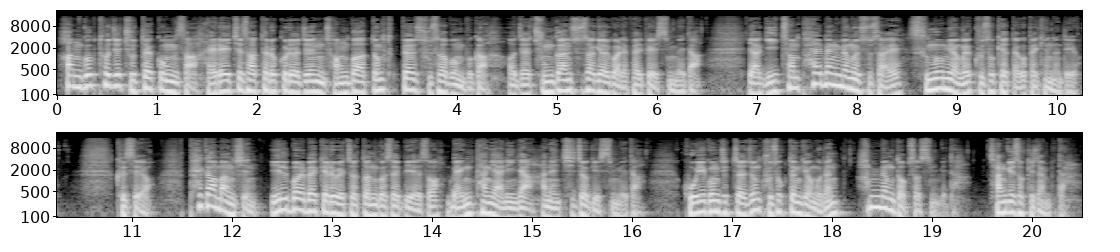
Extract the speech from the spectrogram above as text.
한국토지주택공사 LH 사태로 꾸려진 정부합동 특별수사본부가 어제 중간 수사 결과를 발표했습니다. 약 2,800명을 수사해 20명을 구속했다고 밝혔는데요. 글쎄요, 폐가망신, 일벌백계를 외쳤던 것에 비해서 맹탕이 아니냐 하는 지적이 있습니다. 고위공직자 중 구속된 경우는 한 명도 없었습니다. 장규석 기자입니다.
